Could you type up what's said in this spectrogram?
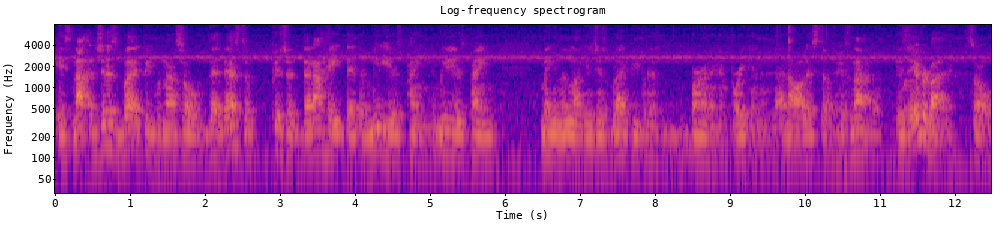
it's not just black people now. So that that's the picture that I hate that the media is painting. The media is painting, making it look like it's just black people that's burning and breaking and, and all that stuff. It's not. It's everybody. So,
